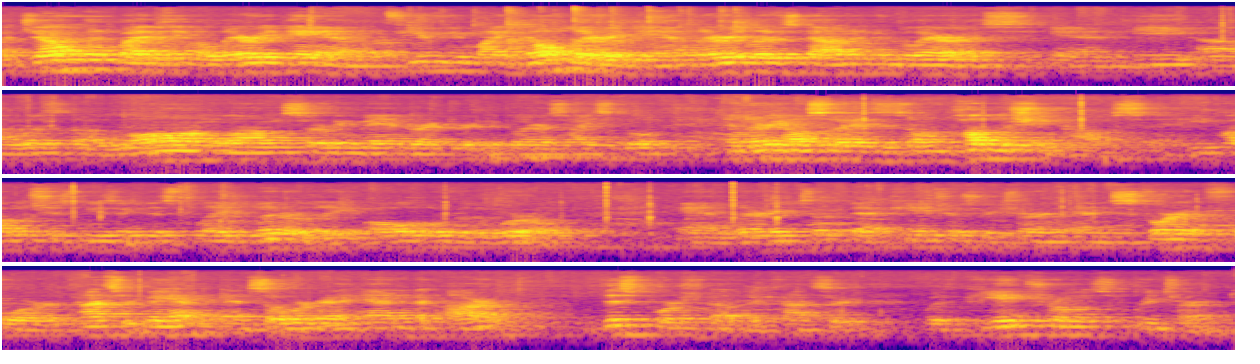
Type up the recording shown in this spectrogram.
a gentleman by the name of Larry Daehn, a few of you might know Larry Daehn. Larry lives down in New Glarus, and he uh, was a long, long serving band director at Glarus High School. And Larry also has his own publishing house, he publishes music that's played literally all over the world. And Larry took that Pietro's Return and scored it for concert band, and so we're going to end our this portion of the concert with Pietro's Return.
